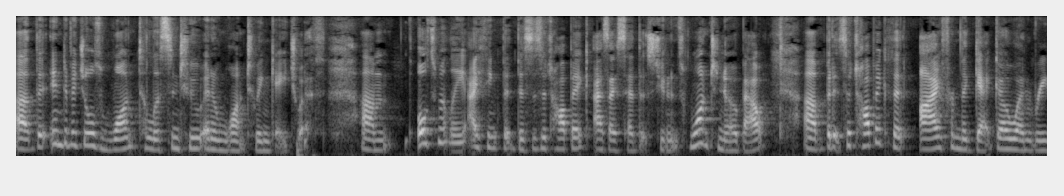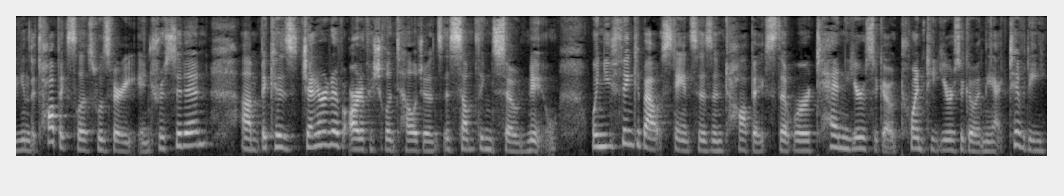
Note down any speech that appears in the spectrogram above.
uh, that individuals want to listen to and want to engage with. Um, ultimately, I think that this is a topic, as I said, that students want to know about, uh, but it's a topic that I, from the get go, when reading the topics list, was very interested in um, because generative artificial intelligence is something so new. When you think about stances and topics that were 10 years ago, 20 years ago in the activity,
